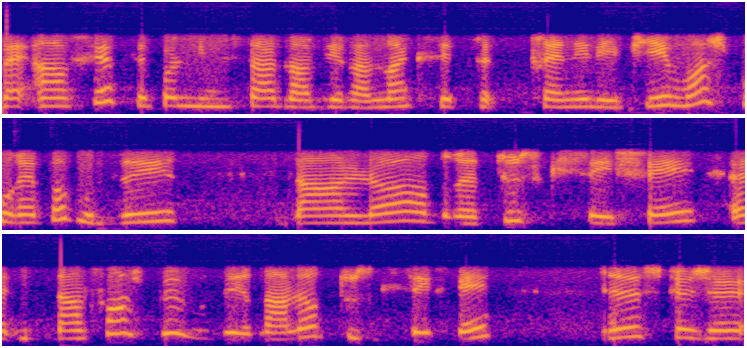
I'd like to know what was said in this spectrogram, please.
Ben, en fait, c'est pas le ministère de l'Environnement qui s'est traîné les pieds. Moi, je pourrais pas vous dire dans l'ordre tout ce qui s'est fait. Euh, dans le fond, je peux vous dire dans l'ordre tout ce qui s'est fait de ce que je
